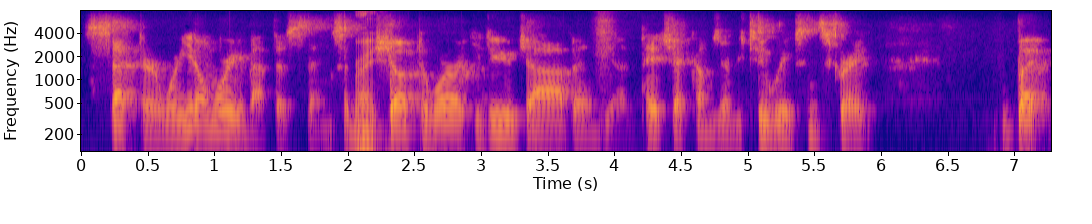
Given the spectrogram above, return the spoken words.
sector where you don't worry about those things. I mean, Right. you show up to work, you do your job, and you know, the paycheck comes every two weeks, and it's great. But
